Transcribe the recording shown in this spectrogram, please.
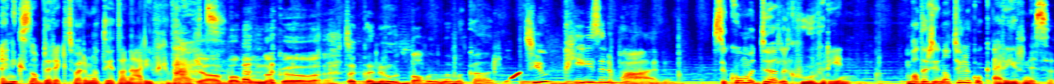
En ik snap direct waarom dat hij het aan haar heeft gevraagd. Ja, babbelen, dat kunnen we echt. We kunnen goed babbelen met elkaar. Two peas in a pod. Ze komen duidelijk goed overeen. Maar er zijn natuurlijk ook ergernissen.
